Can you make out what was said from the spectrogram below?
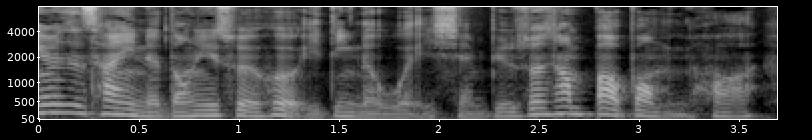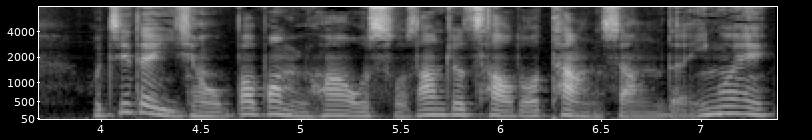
因为是餐饮的东西，所以会有一定的危险。比如说像爆爆米花，我记得以前我爆爆米花，我手上就超多烫伤的，因为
